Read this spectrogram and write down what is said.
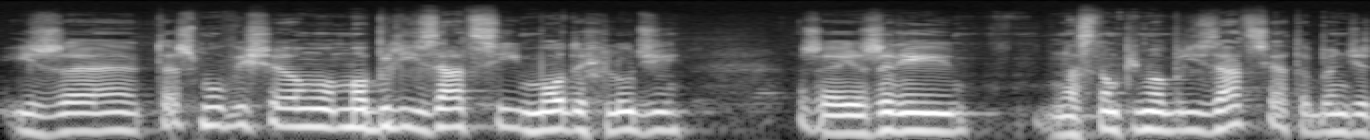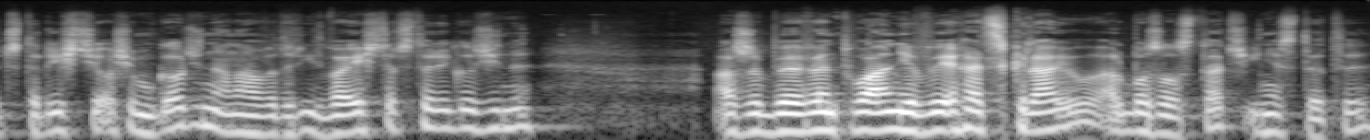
i że też mówi się o mobilizacji młodych ludzi, że jeżeli nastąpi mobilizacja, to będzie 48 godzin, a nawet i 24 godziny, a żeby ewentualnie wyjechać z kraju albo zostać i niestety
